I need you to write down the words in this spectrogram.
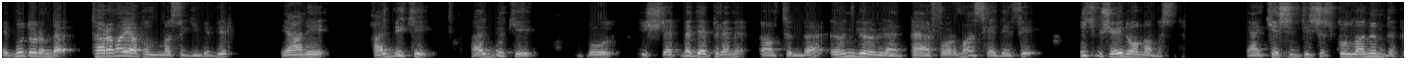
E, bu durumda tarama yapılması gibi bir yani halbuki halbuki bu işletme depremi altında öngörülen performans hedefi hiçbir şeyin olmamasıdır. Yani kesintisiz kullanımdır.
